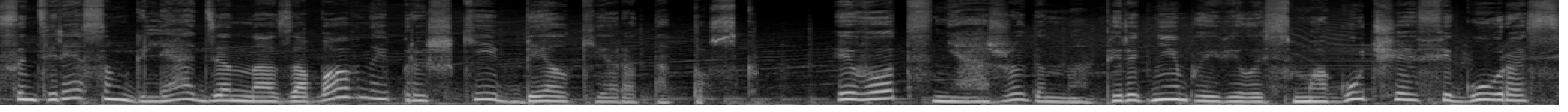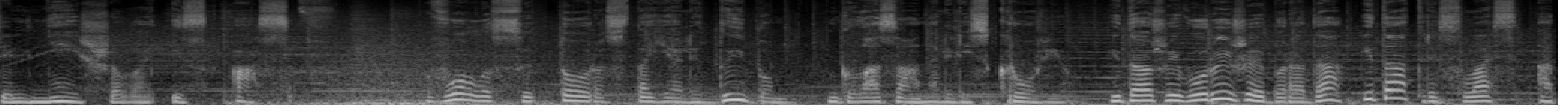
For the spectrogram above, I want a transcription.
с интересом глядя на забавные прыжки белки Рататоск. И вот неожиданно перед ним появилась могучая фигура сильнейшего из асов. Волосы Тора стояли дыбом, глаза налились кровью, и даже его рыжая борода и та тряслась от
